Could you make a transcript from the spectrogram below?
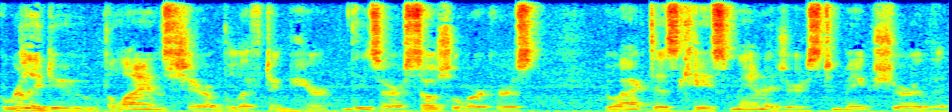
really do the lion's share of the lifting here. These are social workers who act as case managers to make sure that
